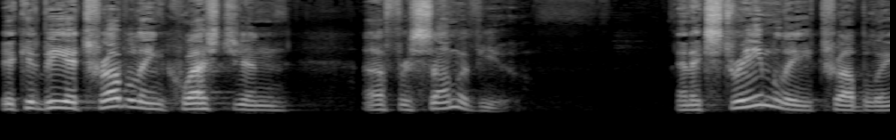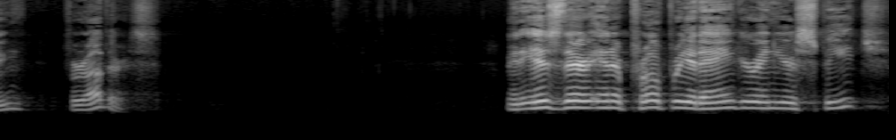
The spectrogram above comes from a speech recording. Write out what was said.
it could be a troubling question uh, for some of you and extremely troubling for others. Mean, is there inappropriate anger in your speech?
